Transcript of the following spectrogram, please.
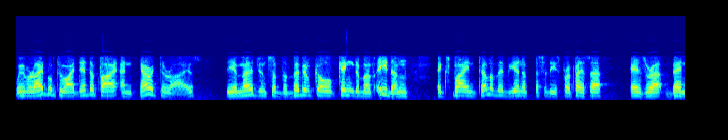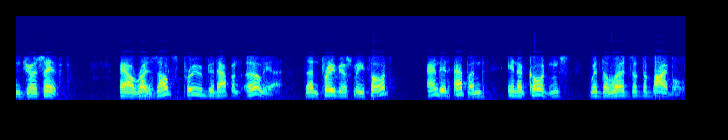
we were able to identify and characterize the emergence of the biblical kingdom of Edom, explained Tel Aviv University's Professor Ezra Ben Joseph. Our results proved it happened earlier than previously thought, and it happened in accordance with the words of the Bible.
